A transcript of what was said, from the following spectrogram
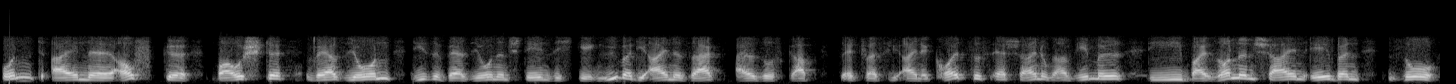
und eine aufgebauschte Version. Diese Versionen stehen sich gegenüber. Die eine sagt also, es gab so etwas wie eine Kreuzeserscheinung am Himmel, die bei Sonnenschein eben so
